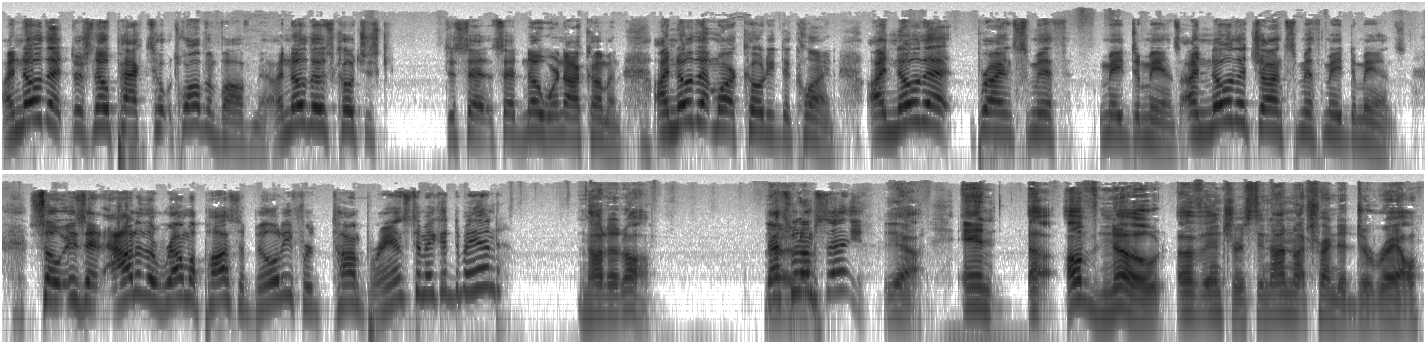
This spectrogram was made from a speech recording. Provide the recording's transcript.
I know that there's no Pac-12 involvement. I know those coaches just said said no, we're not coming. I know that Mark Cody declined. I know that Brian Smith made demands. I know that John Smith made demands. So is it out of the realm of possibility for Tom Brands to make a demand? Not at all. That's Not what at I'm saying. Yeah. And uh, of note, of interest, and I'm not trying to derail,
